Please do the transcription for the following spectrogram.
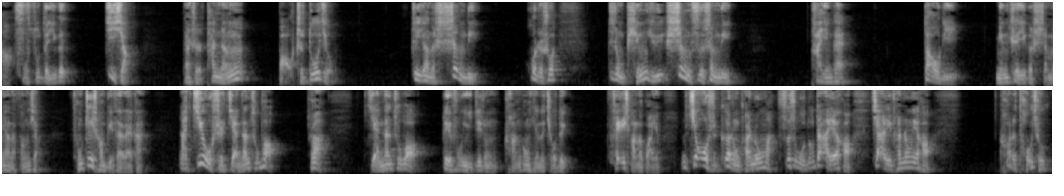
啊复苏的一个迹象。但是他能保持多久？这样的胜利，或者说这种平局胜似胜利，他应该到底明确一个什么样的方向？从这场比赛来看，那就是简单粗暴，是吧？简单粗暴对付你这种传控型的球队，非常的管用。你就是各种传中嘛，四十五度炸也好，下里传中也好，靠着头球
